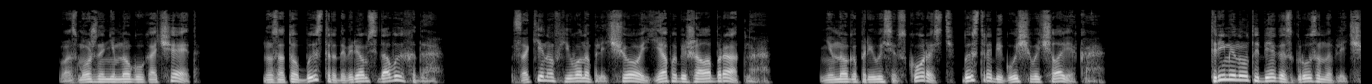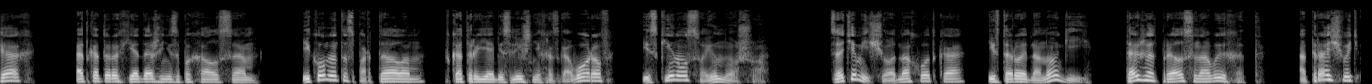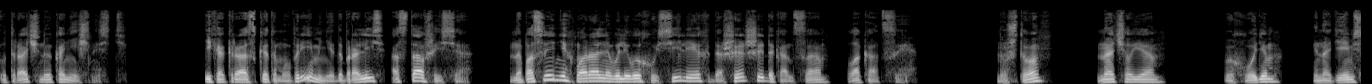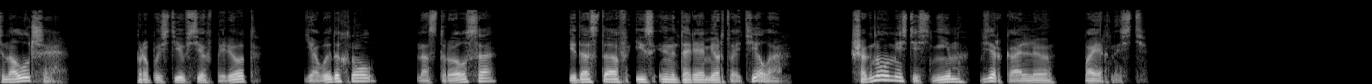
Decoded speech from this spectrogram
«Возможно, немного укачает, но зато быстро доберемся до выхода». Закинув его на плечо, я побежал обратно, немного превысив скорость быстро бегущего человека. Три минуты бега с грузом на плечах, от которых я даже не запыхался, и комната с порталом, в которой я без лишних разговоров и скинул свою ношу. Затем еще одна ходка, и второй одноногий также отправился на выход, отращивать утраченную конечность. И как раз к этому времени добрались оставшиеся, на последних морально-волевых усилиях дошедшие до конца локации. Ну что, Начал я. Выходим и надеемся на лучшее. Пропустив всех вперед, я выдохнул, настроился и, достав из инвентаря мертвое тело, шагнул вместе с ним в зеркальную поверхность.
